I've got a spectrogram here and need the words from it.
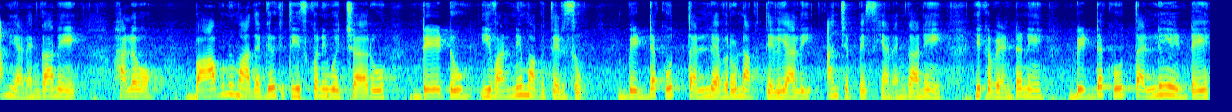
అని అనగానే హలో బాబును మా దగ్గరికి తీసుకొని వచ్చారు. డేటు ఇవన్నీ మాకు తెలుసు. బిడ్డకు తల్లి ఎవరో నాకు తెలియాలి అని చెప్పేసి అనగానే ఇక వెంటనే బిడ్డకు తల్లి అంటే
